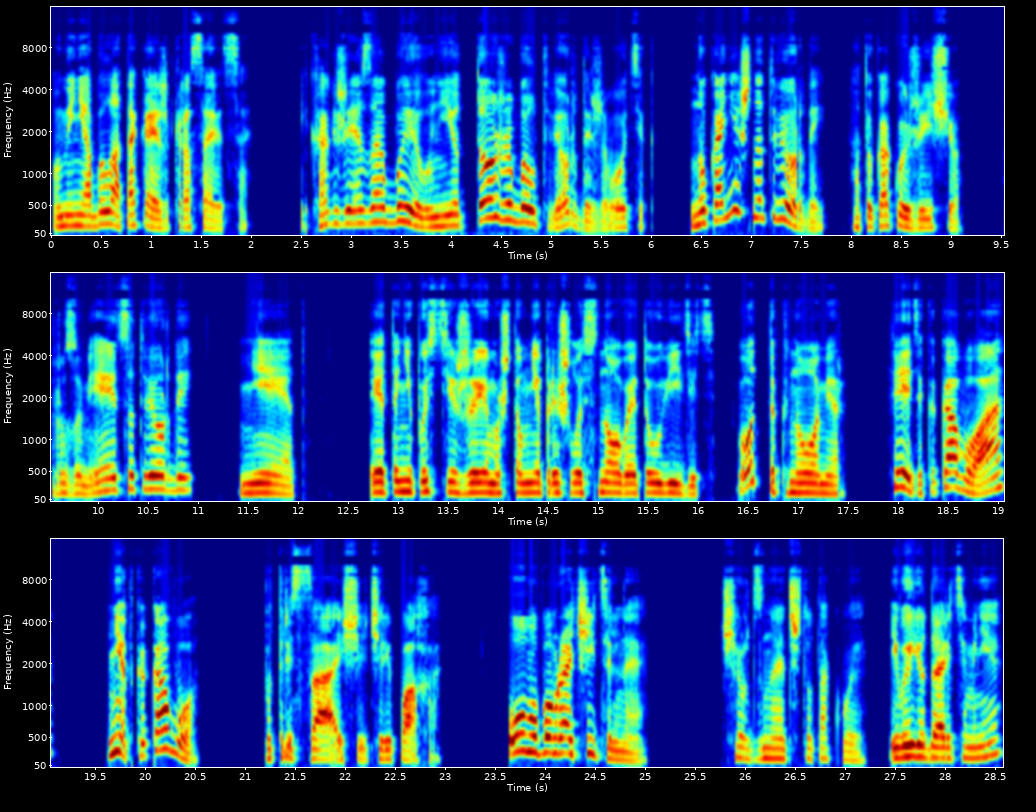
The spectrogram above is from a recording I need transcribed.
у меня была такая же красавица. И как же я забыл, у нее тоже был твердый животик. Ну, конечно, твердый, а то какой же еще? Разумеется, твердый. Нет, это непостижимо, что мне пришлось снова это увидеть. Вот так номер. Федя, каково, а? Нет, каково? Потрясающая черепаха. Умопомрачительная. Черт знает, что такое. И вы ее дарите мне?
